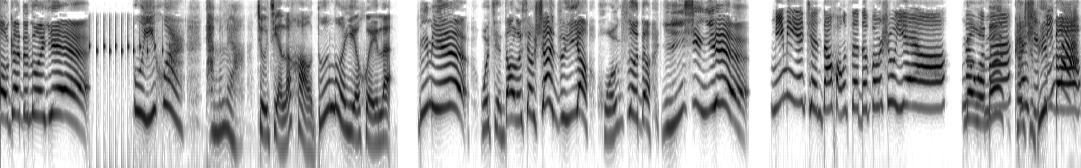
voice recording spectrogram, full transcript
好看的落叶。不一会儿，他们俩就捡了好多落叶回来。米米，我捡到了像扇子一样黄色的银杏叶。咪咪也捡到红色的枫树叶哦，那我们开始拼吧！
